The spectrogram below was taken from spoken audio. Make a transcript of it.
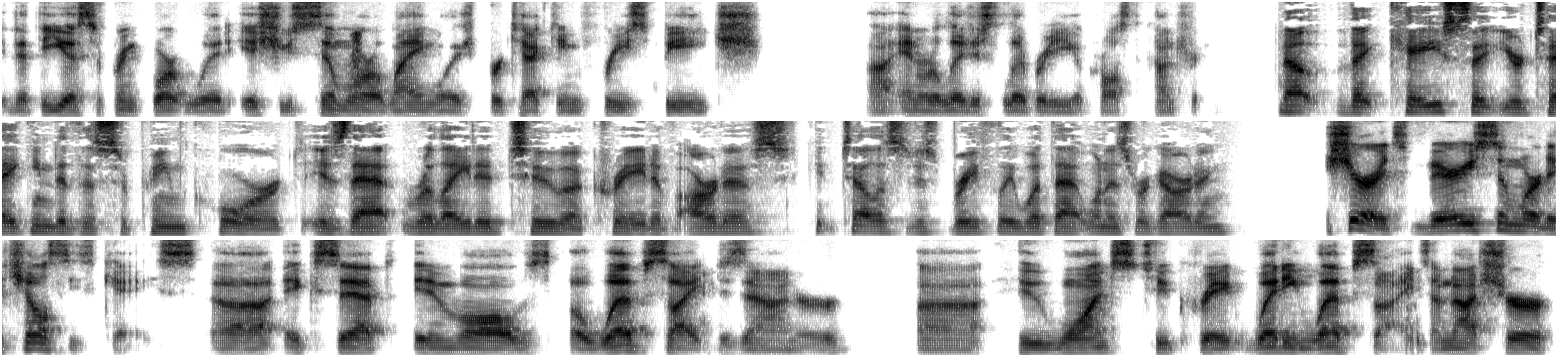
that the U.S. Supreme Court would issue similar language protecting free speech uh, and religious liberty across the country. Now, that case that you're taking to the Supreme Court, is that related to a creative artist? Can you tell us just briefly what that one is regarding? Sure, it's very similar to Chelsey's case, uh, except it involves a website designer uh, who wants to create wedding websites. I'm not sure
